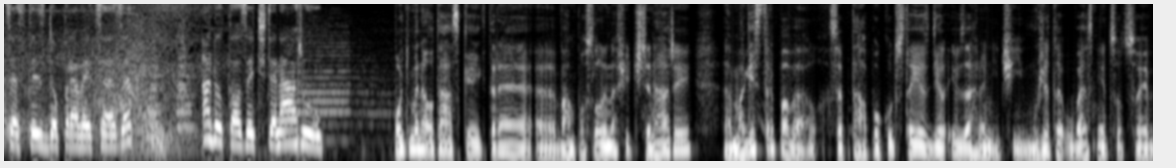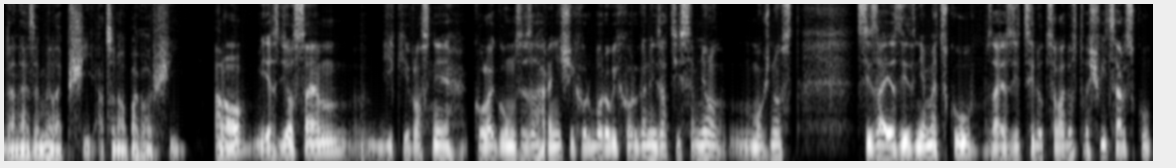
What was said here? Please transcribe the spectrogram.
Cesty z dopravy CZ a dotazy čtenářů. Pojďme na otázky, které eh, vám poslali naši čtenáři. Magistr Pavel se ptá, pokud jste jezdil i v zahraničí, můžete uvést něco, co je v dané zemi lepší a co naopak horší? Ano, jezdil jsem, díky vlastně kolegům ze zahraničních odborových organizací jsem měl možnost si zajezdit v Německu, zajezdit si docela dost ve Švýcarsku.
